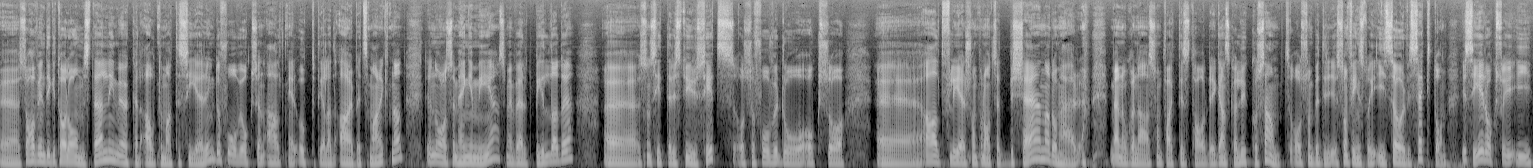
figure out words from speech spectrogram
Eh, så har vi en digital omställning med ökad automatisering. Då får vi också en allt mer uppdelad arbetsmarknad. Det är några som hänger med, som är välutbildade eh, som sitter i styrsits och så får vi då också eh, allt fler som på något sätt betjänar de här människorna som faktiskt har det ganska lyckosamt och som, som finns då i servicesektorn. Vi ser också i, i,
